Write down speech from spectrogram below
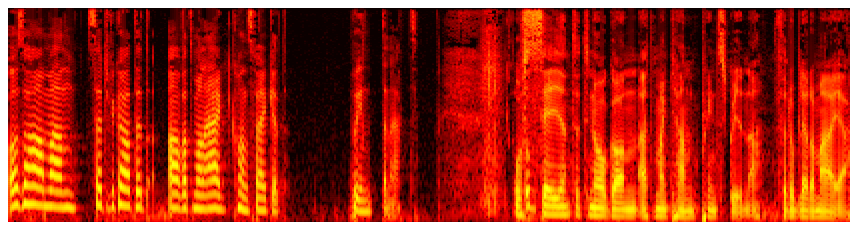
och så har man certifikatet av att man äger konstverket på internet. Och säg inte till någon att man kan printscreena, för då blir de arga.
